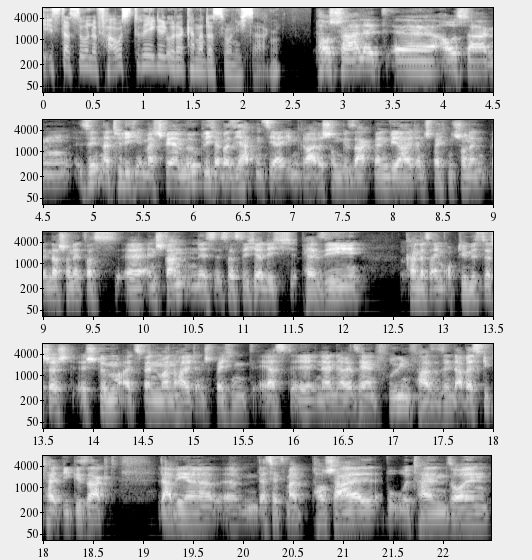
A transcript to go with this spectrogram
Ist das so eine Faustregel oder kann man das so nicht sagen? Pauschale äh, Aussagen sind natürlich immer schwer möglich, aber Sie hatten es ja eben gerade schon gesagt, wenn wir halt entsprechend schon, wenn da schon etwas äh, entstanden ist, ist das sicherlich per se kann das einem optimistischer stimmen, als wenn man halt entsprechend erst äh, in einer sehr frühen Phase sind. Aber es gibt halt, wie gesagt, da wir ähm, das jetzt mal pauschal beurteilen sollen,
